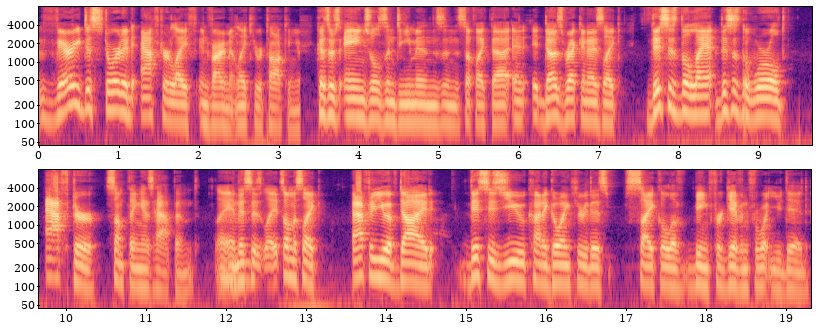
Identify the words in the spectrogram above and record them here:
very distorted afterlife environment like you were talking because there's angels and demons and stuff like that and it does recognize like this is the land this is the world after something has happened like, and this mm-hmm. is like it's almost like after you have died this is you kind of going through this cycle of being forgiven for what you did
